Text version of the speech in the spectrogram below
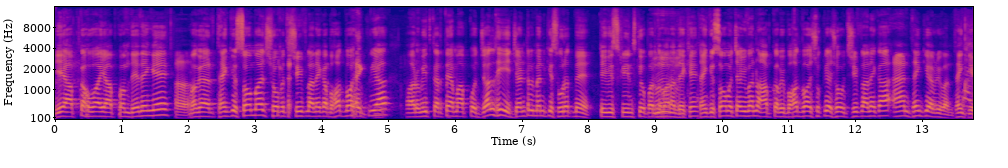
ये आपका हुआ ये आपको हम दे देंगे। मगर thank you so much show पे तशरीफ़ लाने का बहुत बहुत शुक्रिया। और उम्मीद करते हैं हम आपको जल्द ही जेंटलमैन की सूरत में टीवी स्क्रीन के ऊपर दोबारा देखें। Thank you so much everyone आपका भी बहुत बहुत शुक्रिया शो पे तशरीफ़ लाने का। And thank you everyone thank you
